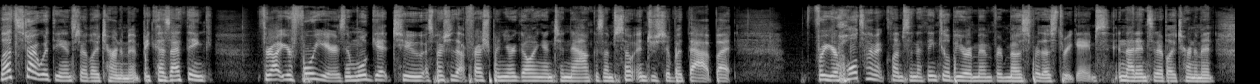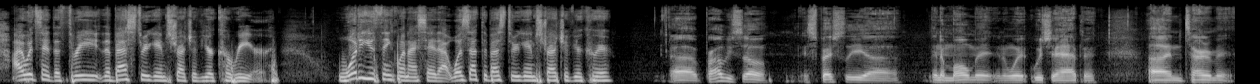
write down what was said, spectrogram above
Let's start with the NCAA tournament because I think throughout your four years, and we'll get to especially that freshman year going into now because I'm so interested with that. But for your whole time at Clemson, I think you'll be remembered most for those three games in that NCAA tournament. I would say the three, the best three game stretch of your career. What do you think when I say that? Was that the best three game stretch of your career? Uh, probably so, especially uh, in the moment in which it happened uh, in the tournament.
